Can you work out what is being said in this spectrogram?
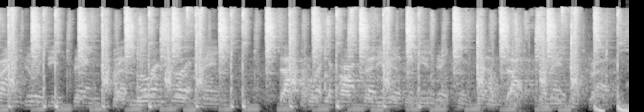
Trying to do these things, importantly, that's what the prosperity of the music been. That's the major threat.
